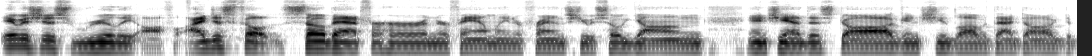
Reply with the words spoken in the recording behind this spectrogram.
it was just really awful. I just felt so bad for her and her family and her friends. She was so young and she had this dog and she loved that dog to,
